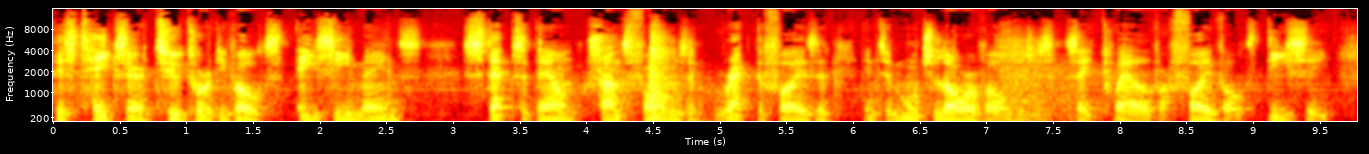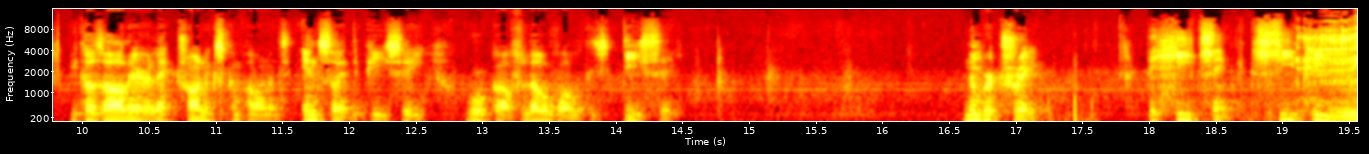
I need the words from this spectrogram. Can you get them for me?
This takes our 230 volts AC mains, steps it down, transforms it, rectifies it into much lower voltages, say 12 or 5 volts DC, because all our electronics components inside the PC work off low voltage DC. Number three, the heatsink, CPU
